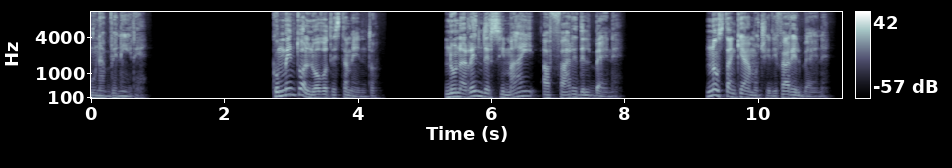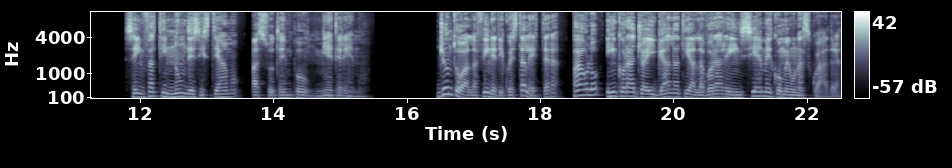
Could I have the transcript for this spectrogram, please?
un avvenire. Commento al Nuovo Testamento. Non arrendersi mai a fare del bene. Non stanchiamoci di fare il bene. Se infatti non desistiamo, a suo tempo mieteremo. Giunto alla fine di questa lettera, Paolo incoraggia i Galati a lavorare insieme come una squadra,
